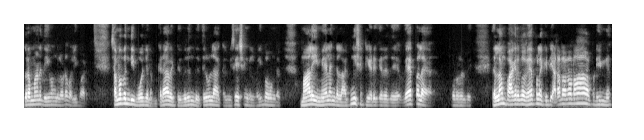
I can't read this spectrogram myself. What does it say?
உக்ரமான தெய்வங்களோட வழிபாடு. சமபந்தி போஜனம் கிடாவெட்டு விருந்து திருவிழாக்கள் விசேஷங்கள் வைபவங்கள் மாலை மேளங்கள் அக்னி சட்டி எடுக்கிறது வேப்பலை போடுறது. இதெல்லாம் பார்க்குறப்ப வேப்பலை கட்டி அடடடடா அப்படின்னு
